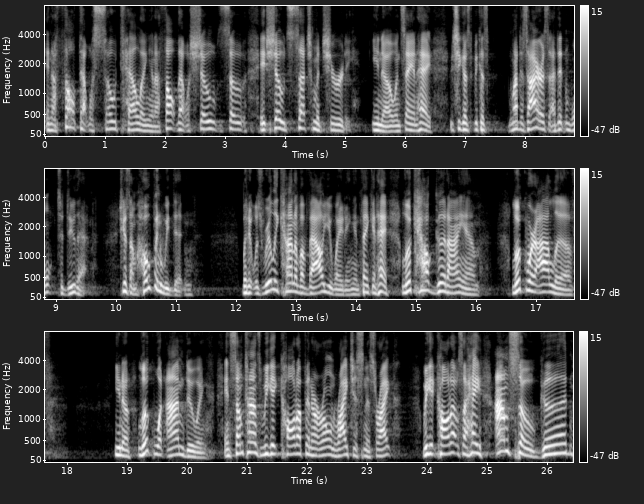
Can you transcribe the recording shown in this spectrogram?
And I thought that was so telling, and I thought that was so, so it showed such maturity you know, and saying, hey, she goes, because my desire is I didn't want to do that. She goes, I'm hoping we didn't, but it was really kind of evaluating and thinking, hey, look how good I am. Look where I live. You know, look what I'm doing. And sometimes we get caught up in our own righteousness, right? We get caught up say, hey, I'm so good.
